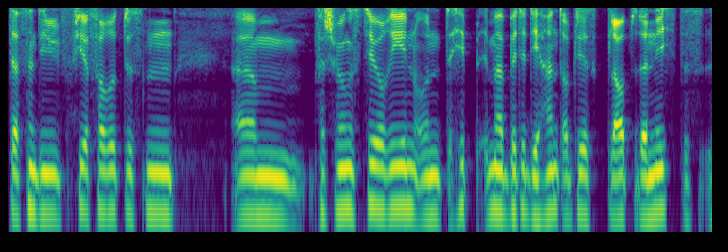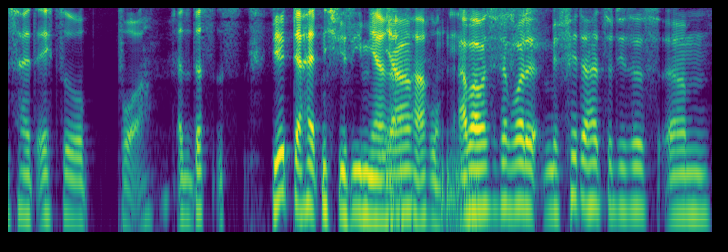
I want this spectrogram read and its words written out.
das sind die vier verrücktesten ähm, Verschwörungstheorien und hebt immer bitte die Hand, ob ihr es glaubt oder nicht. Das ist halt echt so, boah, also das ist, wirkt da halt nicht wie sieben Jahre ja, Erfahrung. Ey. Aber was ich sagen wollte, mir fehlt da halt so dieses, ähm,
